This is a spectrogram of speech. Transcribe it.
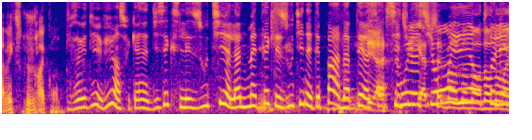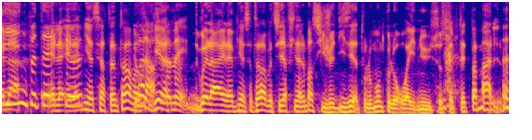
avec ce que je raconte. Vous avez dit, vu, hein, ce week-end, elle disait que les outils, elle admettait que les outils n'étaient pas adaptés à cette situation et entre les lignes, peut-être. Elle, a mis un certain temps avant voilà. de dire, voilà, elle a mis un certain temps avant de se dire finalement, si je disais à tout le monde que le roi est nu, ce serait peut-être pas mal.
